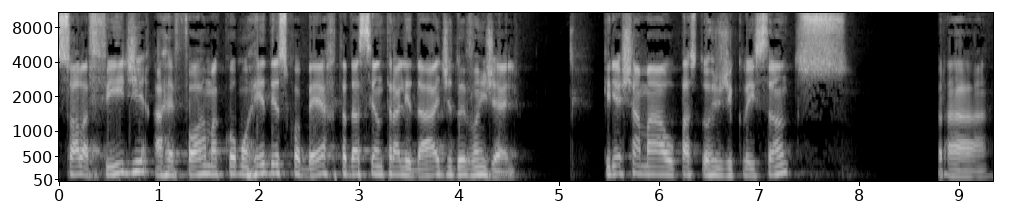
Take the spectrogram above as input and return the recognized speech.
Sola Fide, a reforma como redescoberta da centralidade do Evangelho. Queria chamar o pastor Judiclei Santos para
